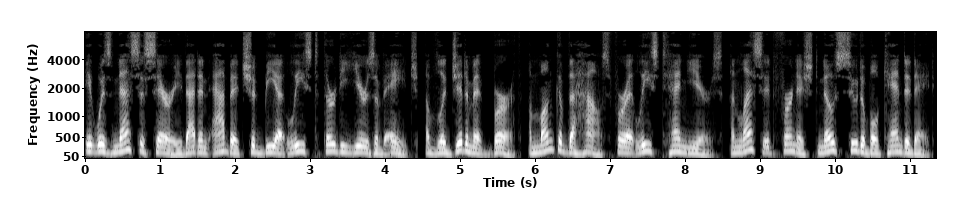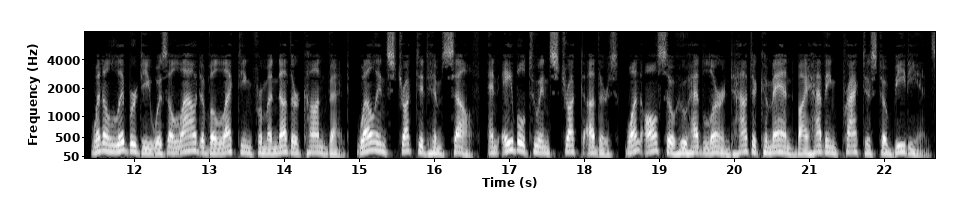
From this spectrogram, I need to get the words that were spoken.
It was necessary that an abbot should be at least 30 years of age, of legitimate birth, a monk of the house for at least 10 years, unless it furnished no suitable candidate, when a liberty was allowed of electing from another convent, well instructed himself, and able to instruct others, one also who had learned how to command by having practiced obedience.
